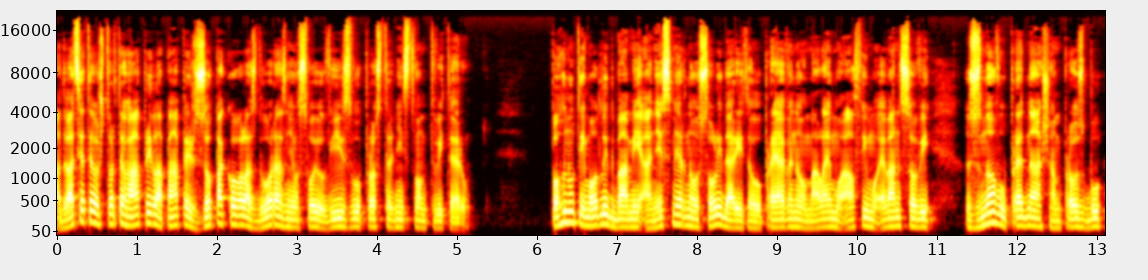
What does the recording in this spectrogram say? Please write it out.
a 24. apríla pápež zopakoval a zdôraznil svoju výzvu prostredníctvom Twitteru. Pohnutý modlitbami a nesmiernou solidaritou prejavenou malému Alfimu Evansovi znovu prednášam prozbu,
